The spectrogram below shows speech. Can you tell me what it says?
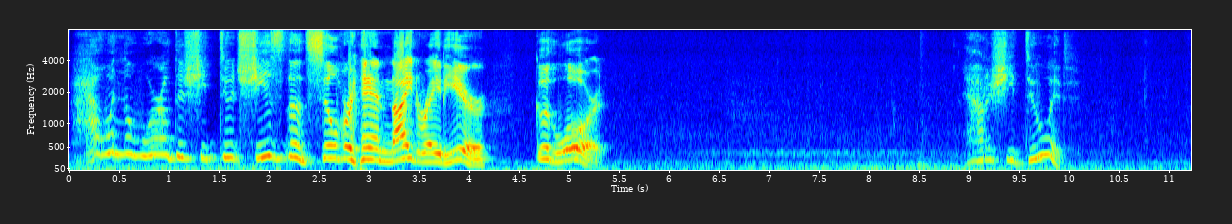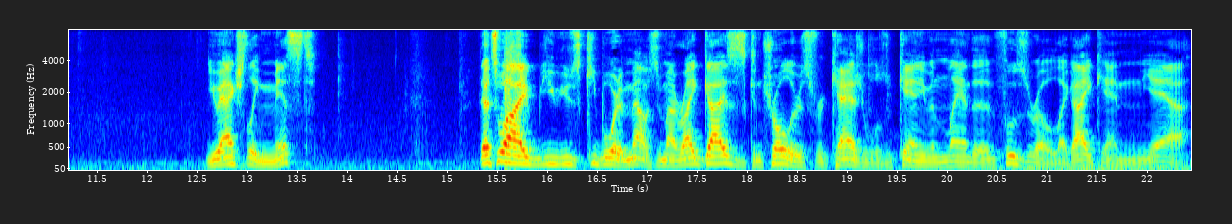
How in the world does she do? She's the Silverhand Knight right here. Good lord. How does she do it? You actually missed? That's why you use keyboard and mouse. Am I right, guys? It's controllers for casuals who can't even land a Fusro like I can. Yeah.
